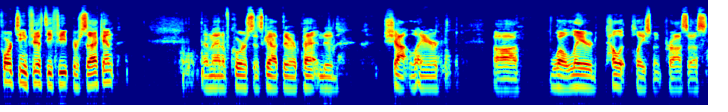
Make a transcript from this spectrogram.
1450 feet per second. And then, of course, it's got their patented shot layer, uh, well, layered pellet placement process.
